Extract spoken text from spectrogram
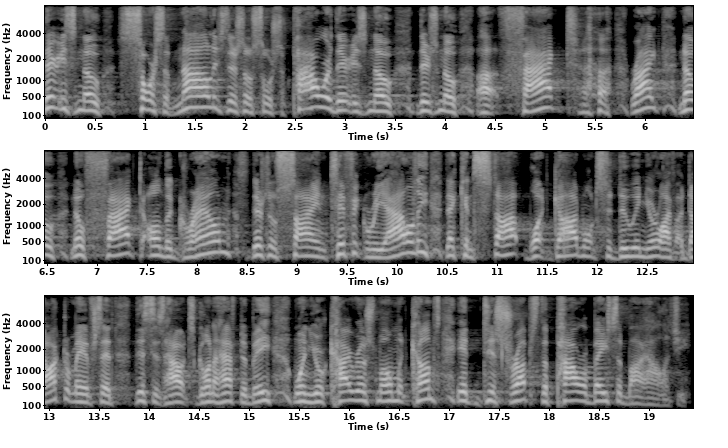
There is no source of knowledge. There's no source of power. There is no, there's no uh, fact, right? No, no fact on the ground. There's no scientific reality that can stop what God wants to do in your life. A doctor may have said, this is how it's going to have to be. When your kairos moment comes, it disrupts the power base of biology.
